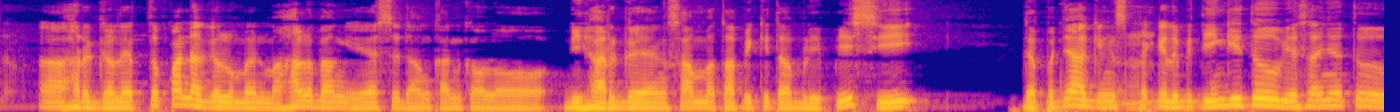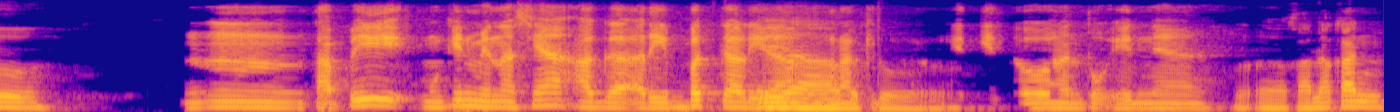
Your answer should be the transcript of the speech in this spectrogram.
eh, harga laptop kan agak lumayan mahal bang ya. Sedangkan kalau di harga yang sama tapi kita beli PC, dapatnya agak yang Mm. speknya lebih tinggi tuh biasanya tuh. Mm-mm, tapi mungkin minusnya agak ribet kali Iya ya ngerakit betul. gitu nentuinnya. Eh, karena kan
